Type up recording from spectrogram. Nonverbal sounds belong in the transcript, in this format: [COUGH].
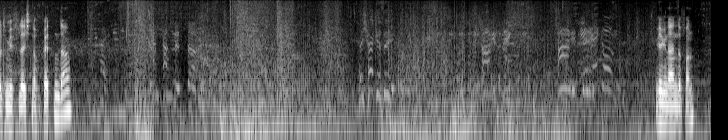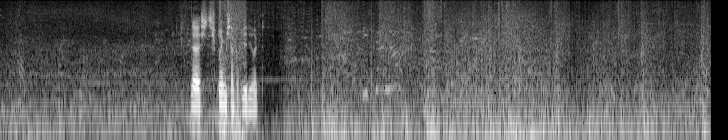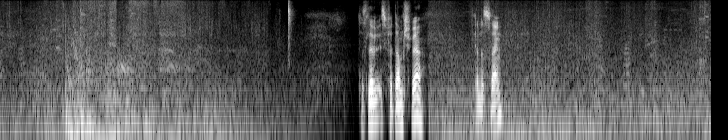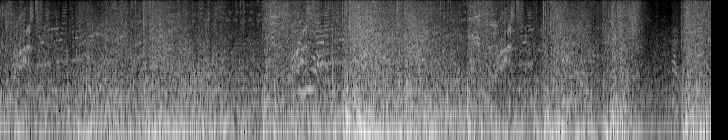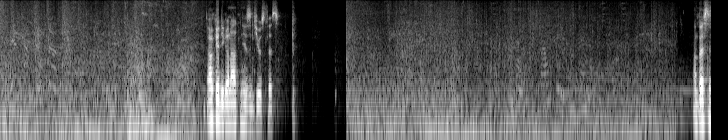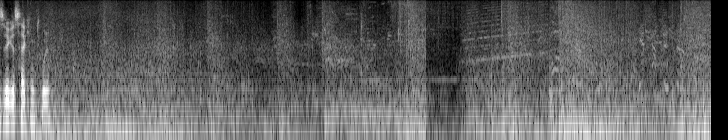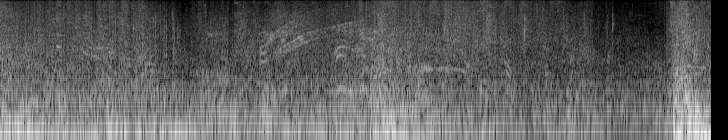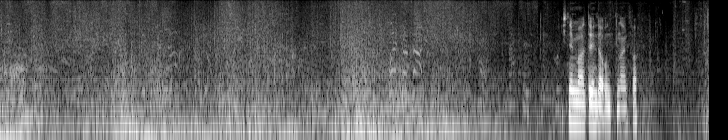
Sollte mir vielleicht noch retten da. Ich hacke sie! Irgendeinen davon. Ja, ich spring mich einfach hier direkt. Das Level ist verdammt schwer. Kann das sein? Okay, die Granaten hier sind useless. Am besten ist wirklich das Hacking-Tool. Ich nehme mal den da unten einfach.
